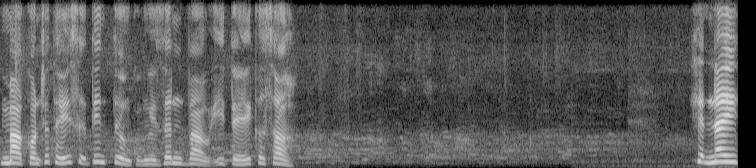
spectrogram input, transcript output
mà còn cho thấy sự tin tưởng của người dân vào y tế cơ sở. Hiện nay,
